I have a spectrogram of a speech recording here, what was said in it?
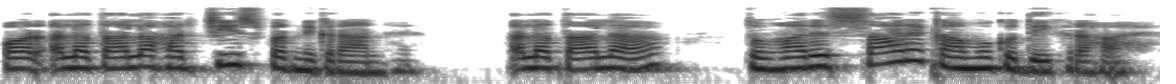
اور اللہ تعالیٰ ہر چیز پر نگران ہے۔ اللہ تعالی تمہارے سارے کاموں کو دیکھ رہا ہے۔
